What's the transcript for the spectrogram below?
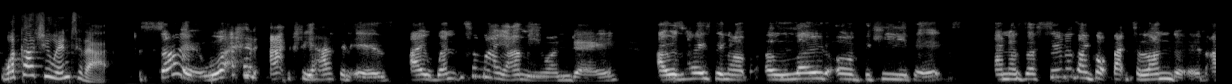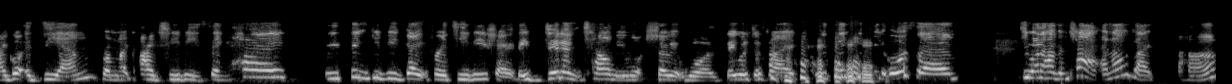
what got you into that? So, what had actually happened is I went to Miami one day. I was hosting up a load of bikini pics, and as, as soon as I got back to London, I got a DM from like ITV saying, "Hey." We think you'd be great for a TV show. They didn't tell me what show it was. They were just like, we think you'd be awesome. Do you want to have a chat? And I was like, huh?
